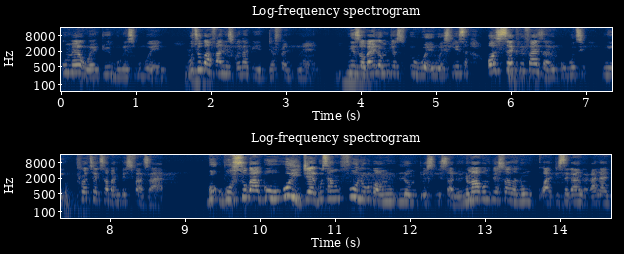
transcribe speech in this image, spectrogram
ume wedwa uyibuke esibukweni ukuthi hmm. ubafana is gonna be a different man ngizoba yilo muntu wesilisa osacrificayo ukuthi ngi-protect abantu besifazane kusuka uyitshela ukuthi angifuni ukuba um-, lo muntu wesilisa loyo noma kumuntu wesifazane ungikwatise kangakanani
